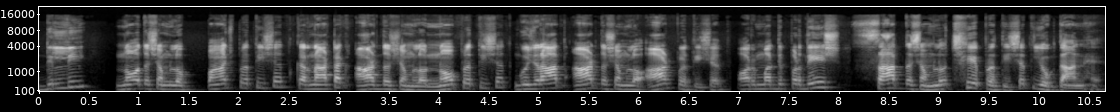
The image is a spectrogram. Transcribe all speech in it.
दिल्ली नौ दशमलव पाँच प्रतिशत, कर्नाटक आठ दशमलव नौ प्रतिशत, गुजरात आठ दशमलव आठ प्रतिशत और मध्य प्रदेश सात दशमलव छह प्रतिशत योगदान है।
